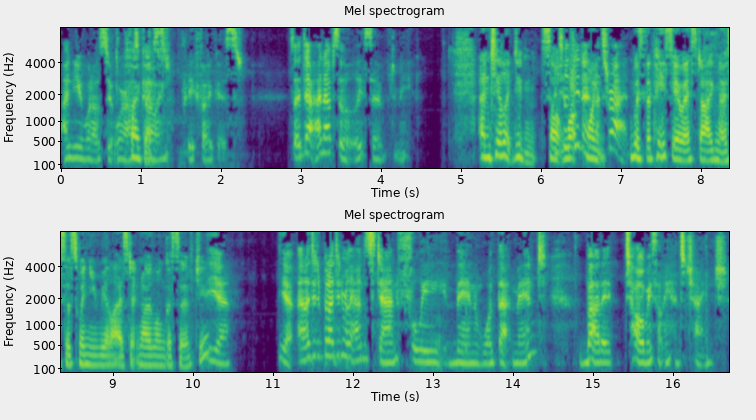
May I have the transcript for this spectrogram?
I knew what I was doing, where focused. I was going, pretty focused. So it absolutely served me. Until it didn't. So Until at what point right. was the PCOS diagnosis when you realised it no longer served you? Yeah. Yeah, and I did, but I didn't really understand fully then what that meant. But it told me something had to change.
